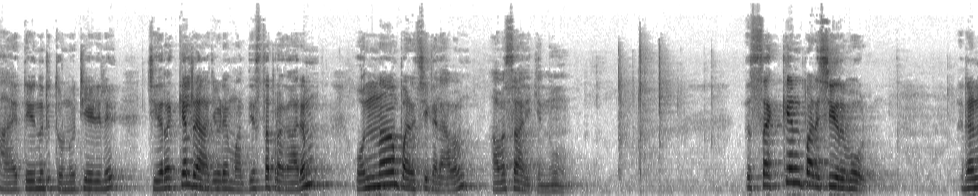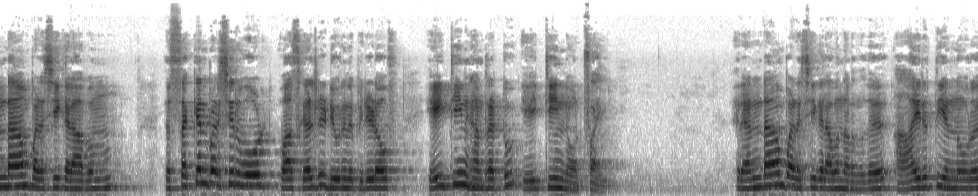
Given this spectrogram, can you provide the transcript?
ആയിരത്തി എഴുന്നൂറ്റി തൊണ്ണൂറ്റിയേഴിൽ ചിറക്കൽ രാജയുടെ മധ്യസ്ഥ പ്രകാരം ഒന്നാം പഴശ്ശി കലാപം അവസാനിക്കുന്നു. സെക്കൻഡ് പഴശ്ശി റിവോൾട്ട് രണ്ടാം പഴശ്ശി കലാപം. The second Pazhassi revolt was held during the period of eighteen hundred to eighteen nought five രണ്ടാം പഴശ്ശി കലാപം നടന്നത് ആയിരത്തി എണ്ണൂറ്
